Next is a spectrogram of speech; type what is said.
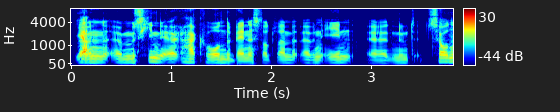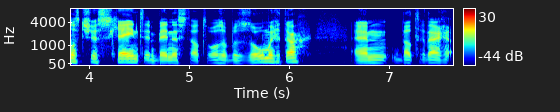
We hebben, eh, misschien ga ik gewoon de Binnenstad. We hebben, we hebben één, noemt Het Zonnetje Schijnt in Binnenstad. Dat was op een zomerdag. En dat er daar,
